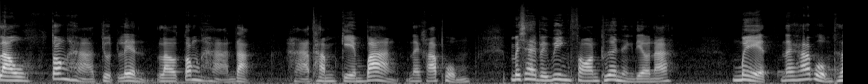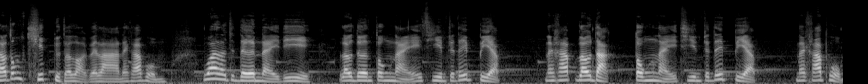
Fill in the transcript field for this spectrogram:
เราต้องหาจุดเล่น เราต้องหาดักหาทำเกมบ้างนะครับผมไม่ใช่ไปวิ่งซ้อนเพื่อนอย่างเดียวนะเมดนะครับผมเราต้องคิดอยู่ตลอดเวลานะครับผมว่าเราจะเดินไหนดี เราเดินตรงไหนทีมจะได้เปรียบนะครับ เราดักตรงไหนทีมจะได้เปรียบนะครับผม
